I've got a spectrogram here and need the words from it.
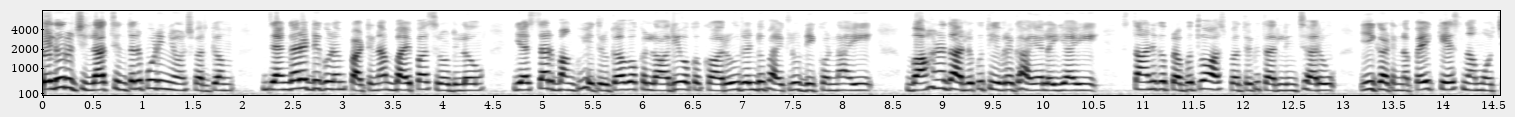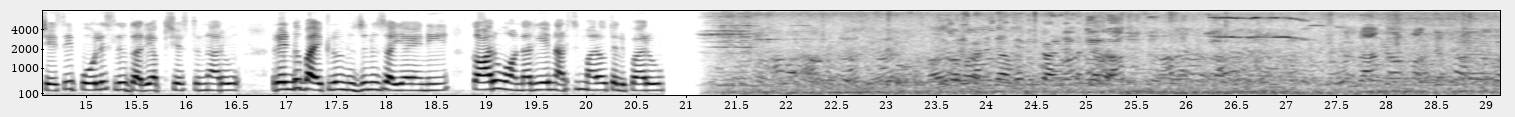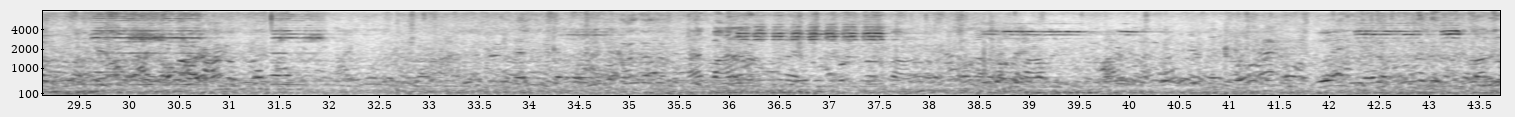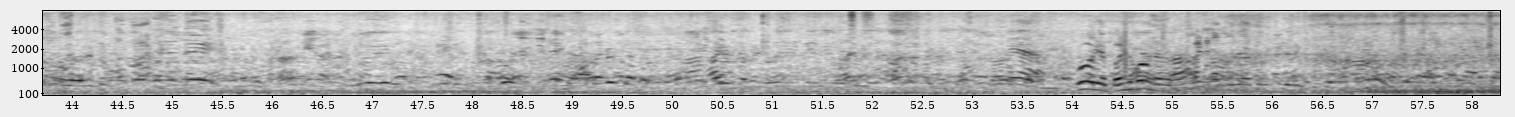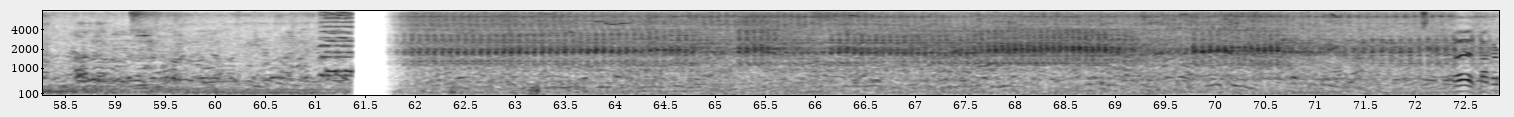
ఏలూరు జిల్లా చింతలపూడి నియోజకవర్గం జంగారెడ్డిగూడెం పట్టణ బైపాస్ రోడ్డులో ఎస్ఆర్ బంకు ఎదురుగా ఒక లారీ ఒక కారు రెండు బైక్లు ఢీకొన్నాయి వాహనదారులకు తీవ్ర గాయాలయ్యాయి స్థానిక ప్రభుత్వ ఆసుపత్రికి తరలించారు ఈ ఘటనపై కేసు నమోదు చేసి పోలీసులు దర్యాప్తు చేస్తున్నారు రెండు బైక్లు నుజునుజయ్యాయని కారు ఓనర్ ఏ నరసింహారావు తెలిపారు బండి కూడా ఉండదురా పక్కన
